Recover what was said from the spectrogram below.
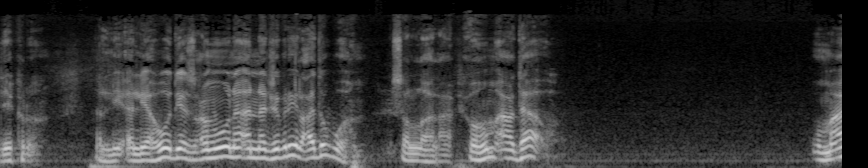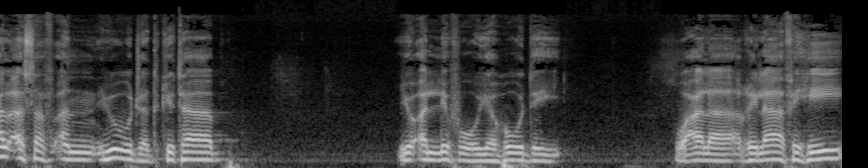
ذكر اليهود يزعمون أن جبريل عدوهم نسأل الله العافية وهم أعداؤه. ومع الأسف أن يوجد كتاب يؤلفه يهودي وعلى غلافه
